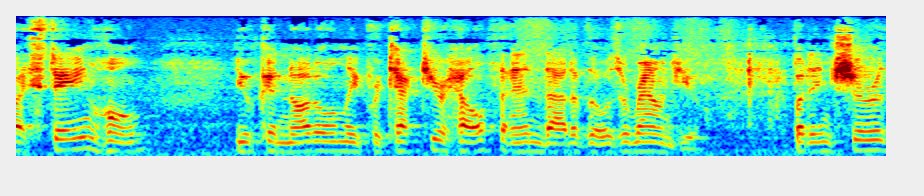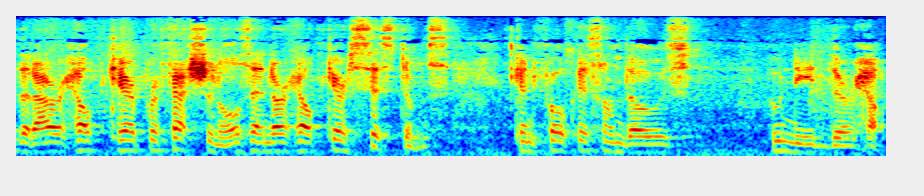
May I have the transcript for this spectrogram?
By staying home, you can not only protect your health and that of those around you, but ensure that our healthcare professionals and our healthcare systems can focus on those who need their help.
